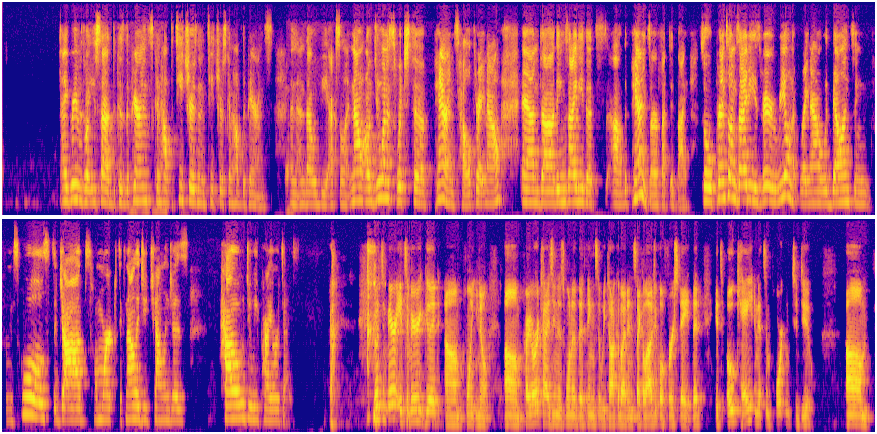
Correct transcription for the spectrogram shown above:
I agree with what you said because the parents can help the teachers and the teachers can help the parents. Yes. And, and that would be excellent. Now, I do want to switch to parents' health right now and uh, the anxiety that's uh, the parents are affected by. So, parental anxiety is very real right now with balancing from schools to jobs, homework, technology challenges. How do we prioritize? so it's a very it's a very good um, point. You know, um, prioritizing is one of the things that we talk about in psychological first aid. That it's okay and it's important to do. Um,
